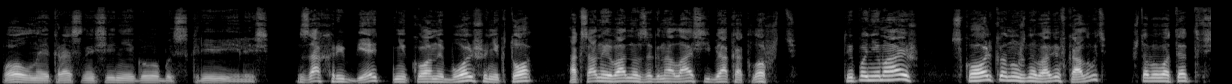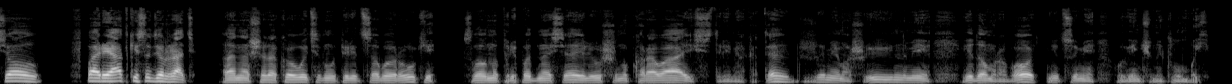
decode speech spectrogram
полные красно-синие губы скривились. Захребетник он и больше никто. Оксана Ивановна загнала себя, как лошадь. Ты понимаешь, сколько нужно бабе вкалывать, чтобы вот это все в порядке содержать? Она широко вытянула перед собой руки, словно преподнося Илюшину каравай с тремя коттеджами, машинами и домработницами, увенчанной клумбой.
